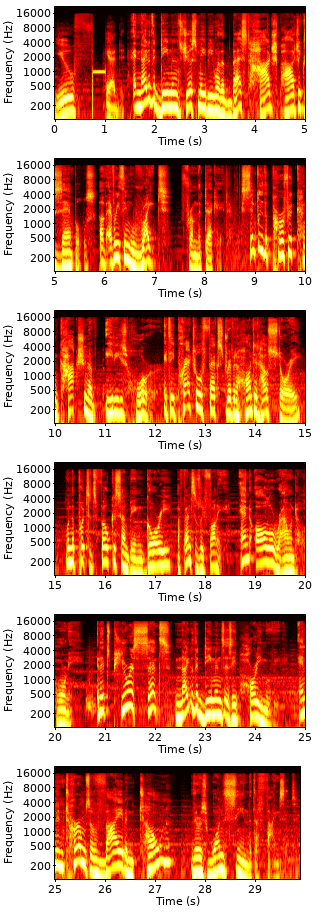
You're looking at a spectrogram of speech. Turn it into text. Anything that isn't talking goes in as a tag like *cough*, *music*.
You f***head. And Night of the Demons just may be one of the best hodgepodge examples of everything right from the decade. Simply the perfect concoction of 80s horror. It's a practical effects driven haunted house story one that puts its focus on being gory, offensively funny, and all around horny. In its purest sense, Night of the Demons is a party movie. And in terms of vibe and tone, there's one scene that defines it.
